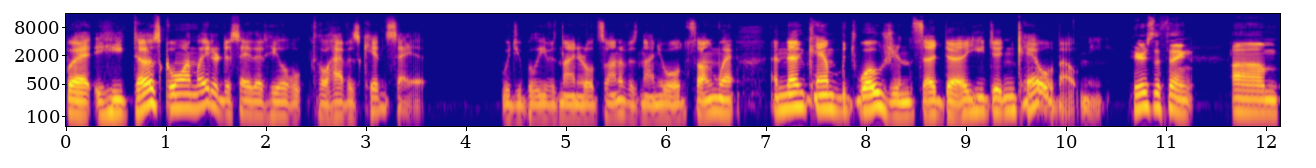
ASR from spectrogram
But he does go on later to say that he'll he'll have his kids say it. Would you believe his nine year old son if his nine year old son went? And then Cam Bedrosian said uh, he didn't care about me. Here's the thing. Um,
